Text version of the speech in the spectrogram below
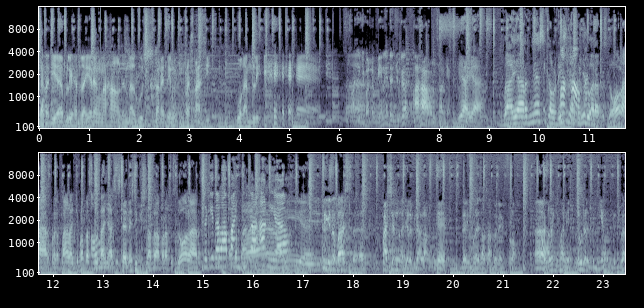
Kata dia beli hair dryer yang mahal dan bagus karena itu investasi. Gua kan beli Soalnya gimana milih dan juga mahal misalnya. Iya iya. Bayarnya sih kalau dia sih Mahal, ngakunya kan? 200 dolar per kepala. Cuma pas gue Oh. tanya asistennya sih bisa 800 dolar. Sekitar 8 jutaan ya. Iya. Ini kita bahas eh, passion aja lebih dalam. Oke. Dari mulai salah satu deh vlog. Ah. Awalnya gimana nih? Lu dari penyiar tiba-tiba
